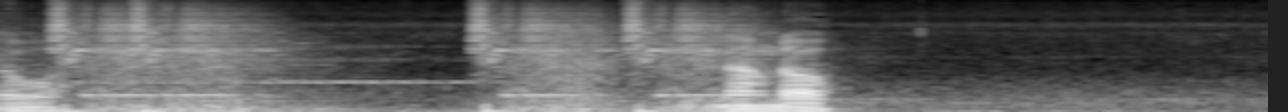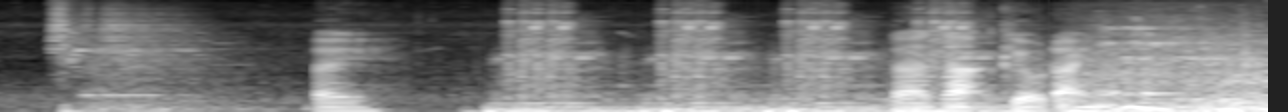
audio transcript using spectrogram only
đâu rồi? Kỹ năng đâu? Đây. Đa dạng kiểu đánh lắm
